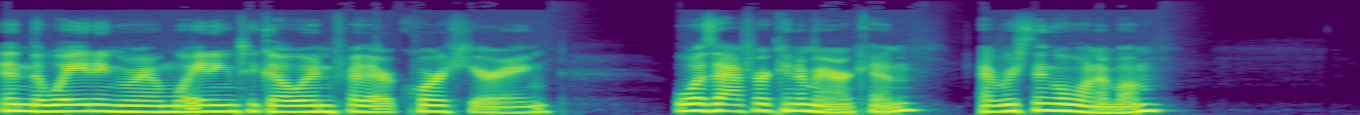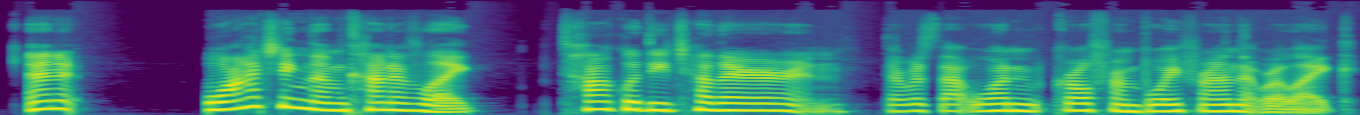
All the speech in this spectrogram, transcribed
in the waiting room waiting to go in for their court hearing was African American, every single one of them. And watching them kind of like talk with each other, and there was that one girlfriend boyfriend that were like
